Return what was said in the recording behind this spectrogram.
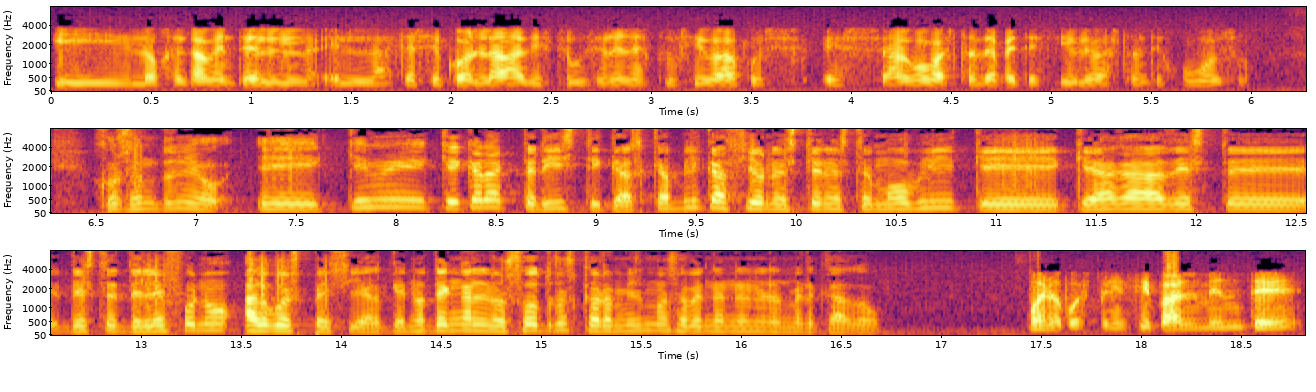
y lógicamente el, el hacerse con la distribución en exclusiva pues es algo bastante apetecible, bastante jugoso. José Antonio, eh, ¿qué, qué características, qué aplicaciones tiene este móvil que, que haga de este, de este teléfono algo especial, que no tengan los otros que ahora mismo se venden en el mercado? Bueno, pues principalmente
